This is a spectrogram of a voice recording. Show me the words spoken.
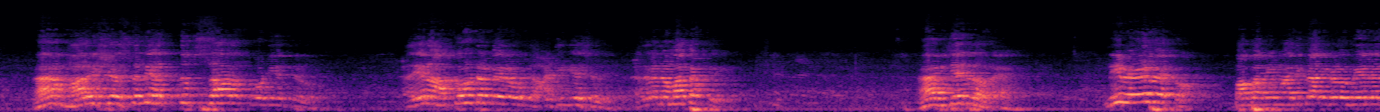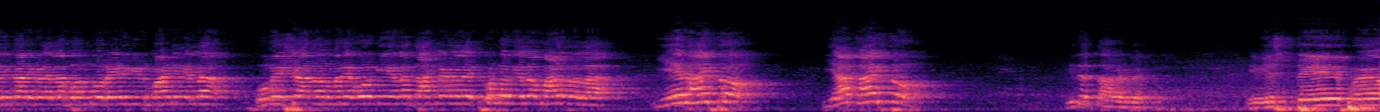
ಆ ಮಾರಿಷಿಯಸ್ನಲ್ಲಿ ಹತ್ತು ಸಾವಿರ ಕೋಟಿ ಅಂತ ಹೇಳು. ಅದೇನೋ ಅಕೌಂಟ್ ಬೇರೆ ಆರ್ ಟಿ ಎಸ್ ಅಲ್ಲಿ ಅದನ್ನ ನಾವು ಮಾತಾಡ್ತೀವಿ. ಹಾ ವಿಜೇಂದ್ರ ಅವರೇ, ನೀವು ಹೇಳಬೇಕು. ಪಾಪ ನಿಮ್ಮ ಅಧಿಕಾರಿಗಳು, ಮೇಲಧಿಕಾರಿಗಳೆಲ್ಲ ಬಂದು ರೈಡ್ ಗೀಡ್ ಮಾಡಿ ಎಲ್ಲ ಉಮೇಶ್ ಅನ್ನೋರ್ ಮನೆಗೆ ಹೋಗಿ ಎಲ್ಲ ದಾಖಲೆಗಳೆಲ್ಲ ಎತ್ಕೊಂಡು ಹೋಗಿ ಎಲ್ಲ ಮಾಡಿದ್ರಲ್ಲ, ಏನಾಯ್ತು? ಯಾಕಾಯ್ತು? ಇದು ತಾವ್ ಹೇಳ್ಬೇಕು. ನೀವು ಎಷ್ಟೇ ಪ್ರಯೋಗ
